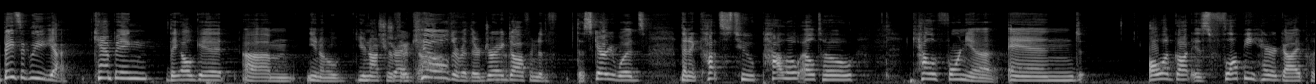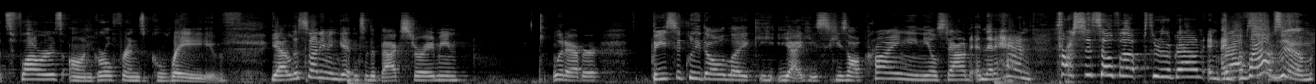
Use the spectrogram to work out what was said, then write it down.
basically, yeah, camping. They all get, um, you know, you're not sure if they're killed off. or if they're dragged off into the, the scary woods. Then it cuts to Palo Alto, California, and all I've got is floppy hair guy puts flowers on girlfriend's grave. Yeah, let's not even get into the backstory. I mean, whatever. Basically, though, like, he, yeah, he's he's all crying. He kneels down, and then a hand thrusts itself up through the ground and And grabs, grabs him,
